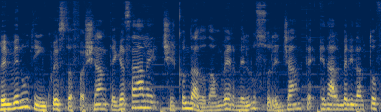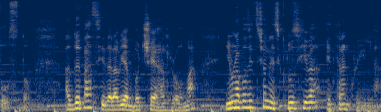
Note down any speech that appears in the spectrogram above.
Benvenuti in questo affascinante casale circondato da un verde lussureggiante ed alberi d'alto fusto, a due passi dalla via Boccea a Roma, in una posizione esclusiva e tranquilla.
